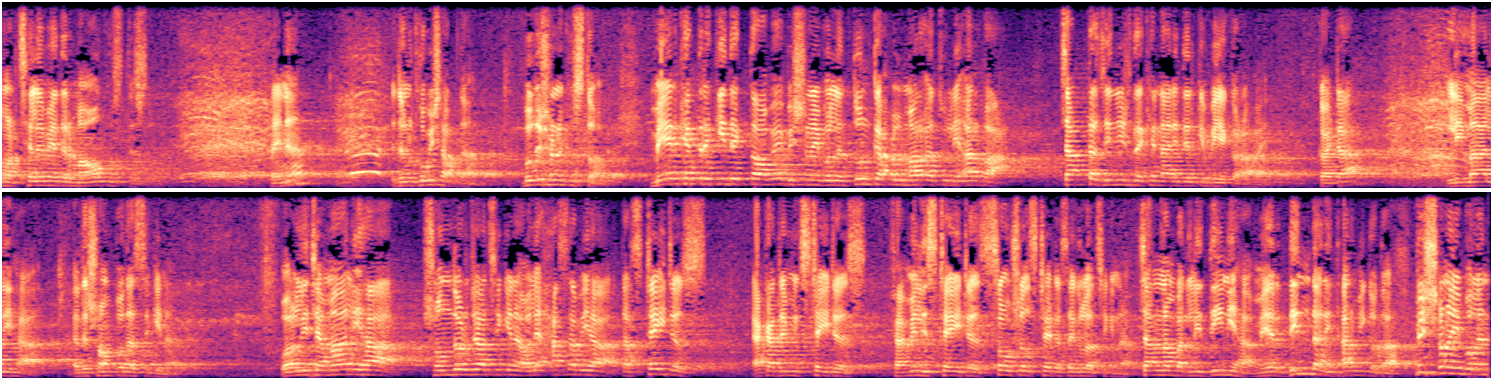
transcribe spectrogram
তোমার ছেলে মেয়েদের মাও খুঁজতেছো। তাই না? এজন্য খুবই সাবধান। বুঝে শুনে খুঁজতে মেয়ের ক্ষেত্রে কি দেখতে হবে? বিষ্ণু বললেন তুন কাপল মারা চুলি আর বা চারটা জিনিস দেখে নারীদেরকে বিয়ে করা হয়। কয়টা? লিমা লিহা এদের সম্পদ আছে কিনা? ওয়ালি জামালিহা। সৌন্দর্য আছে কিনা? ওলে হাসাবিহা। তার status academic status family status social status এগুলো আছে কিনা? চার নাম্বার লি দিনিহা মেয়ের দিনদারি, ধার্মিকতা। বিষ্ণু বলেন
